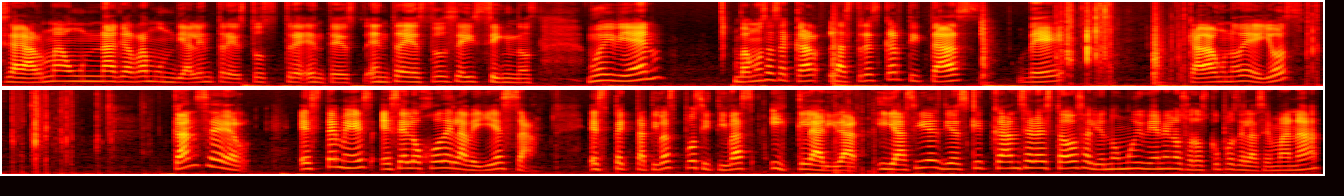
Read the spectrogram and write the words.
se arma una guerra mundial entre estos, entre, entre estos seis signos. Muy bien. Vamos a sacar las tres cartitas de cada uno de ellos. Cáncer. Este mes es el ojo de la belleza expectativas positivas y claridad. Y así es, y es que cáncer ha estado saliendo muy bien en los horóscopos de la semana.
